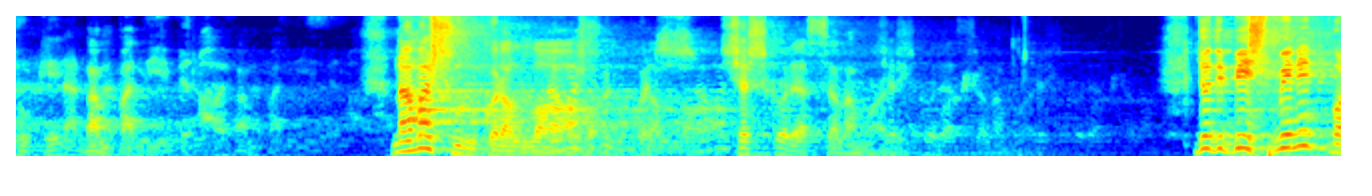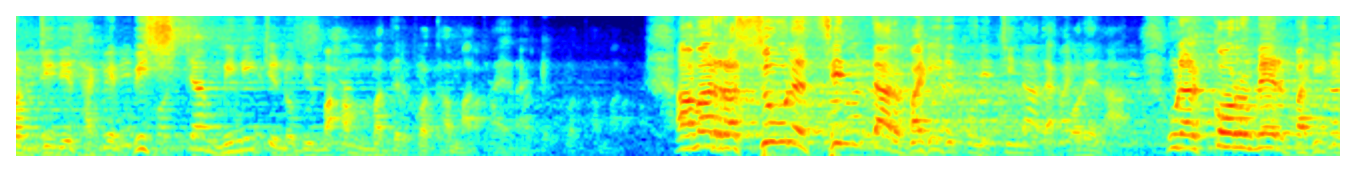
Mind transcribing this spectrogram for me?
ঢোকে, বাম পা দিয়ে বের হয়। নামাজ শুরু করে আল্লাহ শেষ করে আসসালাম যদি বিশ মিনিট মসজিদে থাকে, বিশটা মিনিটে নবী মোহাম্মদের কথা মাথায় রাখে। আমার রাসূলের চিন্তার বাহিরে কোনো চিন্তা করে না। ওনার কর্মের বাহিরে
